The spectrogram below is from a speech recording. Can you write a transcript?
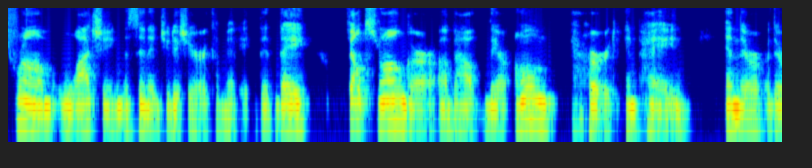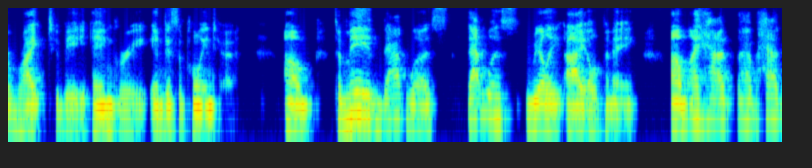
from watching the Senate Judiciary Committee, that they felt stronger about their own hurt and pain and their their right to be angry and disappointed. Um, to me, that was that was really eye opening. Um, I had have had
